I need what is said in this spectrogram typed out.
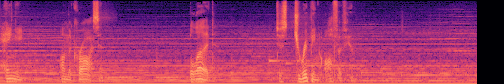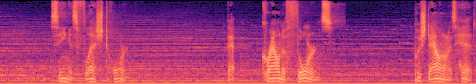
hanging on the cross and blood just dripping off of him. Seeing his flesh torn, that crown of thorns pushed down on his head.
